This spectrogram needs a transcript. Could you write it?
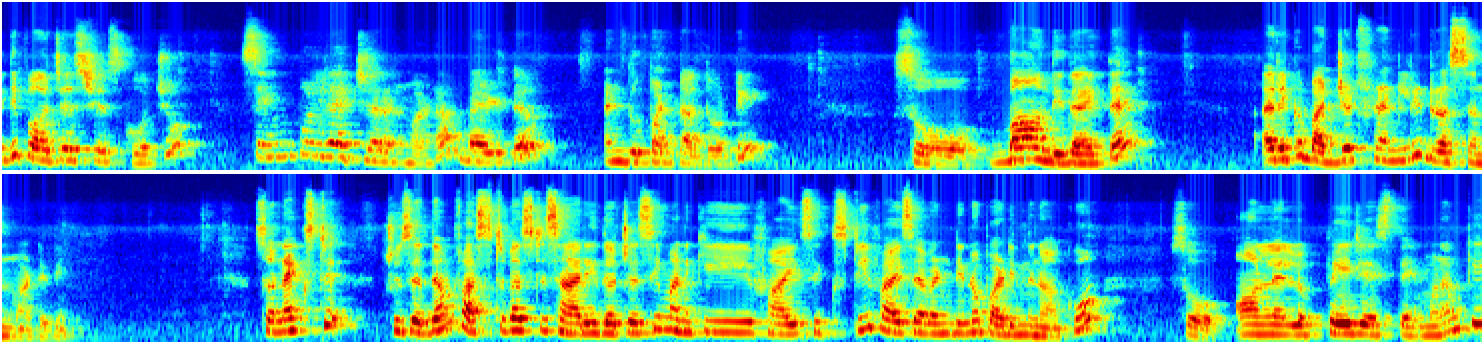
ఇది పర్చేస్ చేసుకోవచ్చు. సింపుల్గా ఇచ్చారనమాట బెల్ట్ అండ్ దుపట్టాతోటి సో బాగుంది ఇది అయితే అది బడ్జెట్ ఫ్రెండ్లీ డ్రెస్ అనమాట ఇది. సో నెక్స్ట్ చూసేద్దాం. ఫస్ట్ ఫస్ట్ శారీ ఇది వచ్చేసి మనకి ఫైవ్ సిక్స్టీ ఫైవ్ సెవెంటీనో పడింది నాకు. సో ఆన్లైన్లో పే చేస్తే మనకి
